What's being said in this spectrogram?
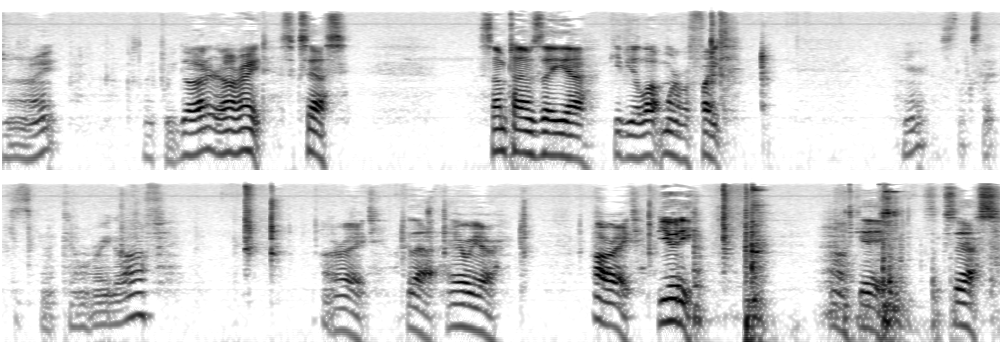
Alright, we got it. Alright, success. Sometimes they uh, give you a lot more of a fight. Here, this looks like it's going to come right off. Alright, look at that. There we are. Alright, beauty. Okay, success.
